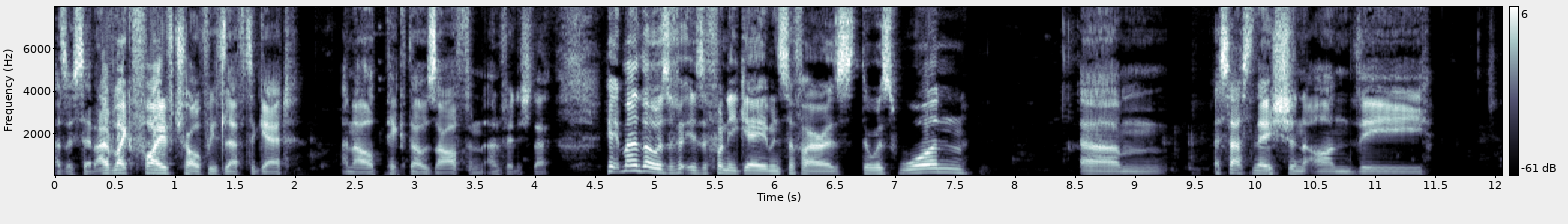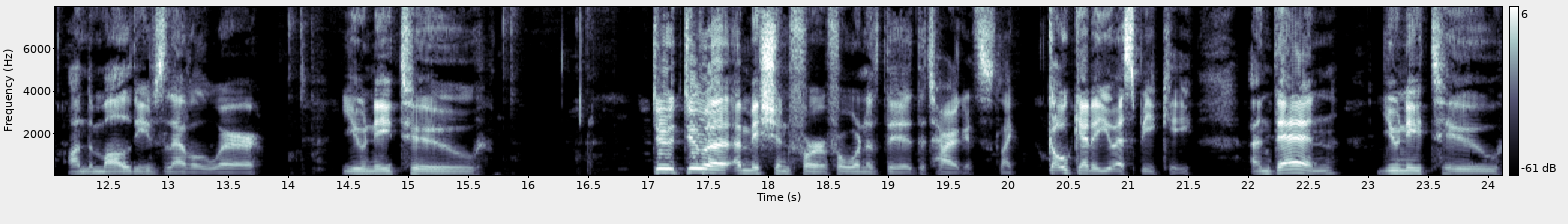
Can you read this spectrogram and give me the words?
as I said, I have like five trophies left to get, and I'll pick those off and, and finish that. Hitman though is a, is a funny game insofar as there was one um assassination on the on the Maldives level where you need to do do a, a mission for for one of the the targets like go get a USB key and then you need to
